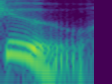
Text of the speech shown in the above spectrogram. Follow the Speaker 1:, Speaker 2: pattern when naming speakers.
Speaker 1: shoe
